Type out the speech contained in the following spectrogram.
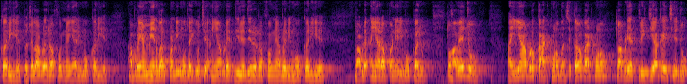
કરીએ. તો ચલો આપણે રફ વર્કને અહીંયા રિમૂવ કરીએ. આપણે અહીંયા મેન વર્ક પણ રિમૂવ થઈ ગયું છે. અહીંયા આપણે ધીરે ધીરે રફ વર્કને આપણે રિમૂવ કરીએ. તો આપણે અહીંયા રફ વર્કને રિમૂવ કર્યું. તો હવે જો અહીંયા આપણો કાટખૂણો બનશે. કયો કાટખૂણો? તો આપણી આ ત્રિજ્યા કઈ છે? જો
